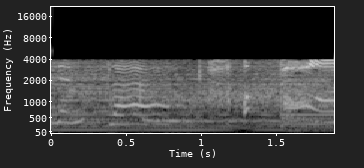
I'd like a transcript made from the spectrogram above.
it's like. A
